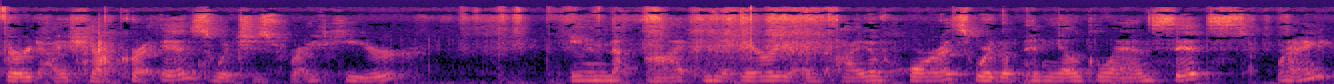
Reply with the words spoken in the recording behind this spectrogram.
third eye chakra is, which is right here in the eye, in the area of the eye of Horus where the pineal gland sits, right?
